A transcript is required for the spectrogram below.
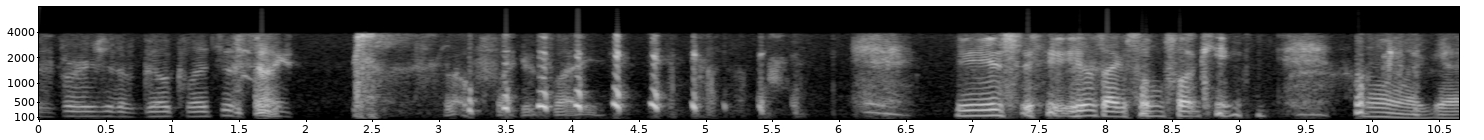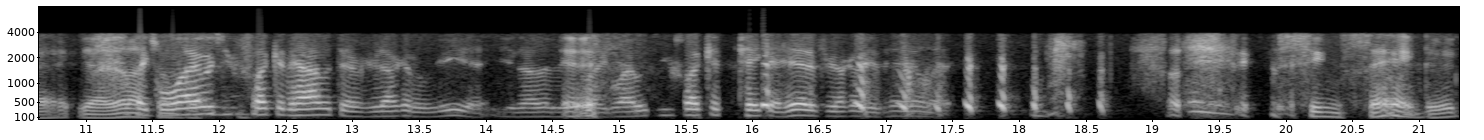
fascist version of Bill Clinton. so fucking funny. he. He was like some fucking. Oh my god! Yeah, like why would you fucking have it there if you're not gonna read it? You know what I mean? Like why would you fucking take a hit if you're not gonna inhale it? Stupid. Insane, dude.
